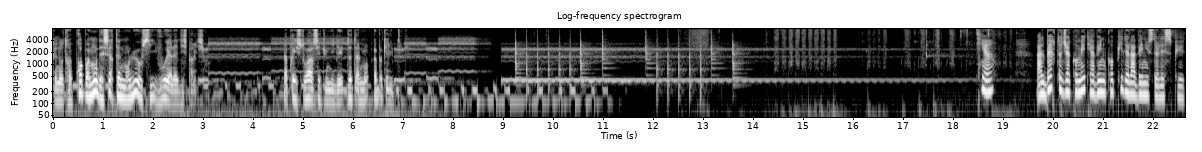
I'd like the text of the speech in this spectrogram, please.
que notre propre monde est certainement lui aussi voué à la disparition. La préhistoire, c'est une idée totalement apocalyptique. Alberto Giacometti avait une copie de la Vénus de l'Espug.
